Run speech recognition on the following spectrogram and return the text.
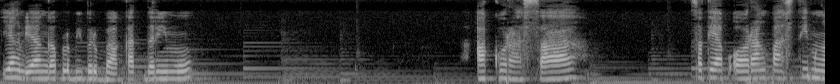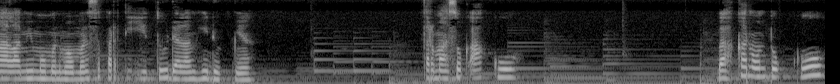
yang dianggap lebih berbakat darimu? Aku rasa setiap orang pasti mengalami momen-momen seperti itu dalam hidupnya, termasuk aku. Bahkan untukku,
